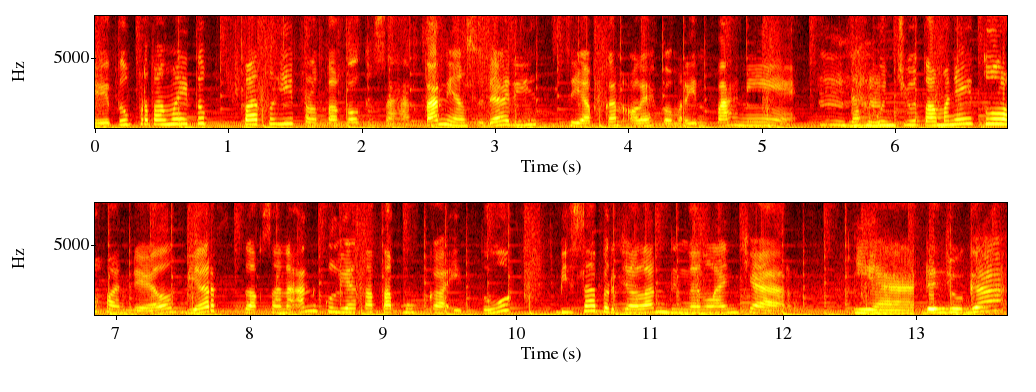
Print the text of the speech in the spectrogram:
yaitu pertama itu patuhi protokol kesehatan yang sudah disiapkan oleh pemerintah nih. Nah, kunci utamanya itu loh Vandel, biar pelaksanaan kuliah tatap muka itu bisa berjalan dengan lancar. Iya, dan juga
